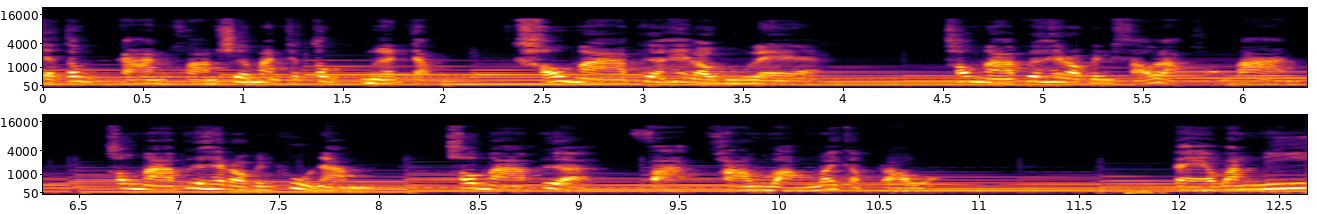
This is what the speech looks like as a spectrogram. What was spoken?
จะต้องการความเชื่อมั่นจะต้องเหมือนกับเขามาเพื่อให้เราดูแล เข้ามาเพื่อให้เราเป็นเสาหลักของบ้าน เข้ามาเพื่อให้เราเป็นผู้นำเข้ามาเพื่อฝากความหวังไว้กับเรา แต่วันนี้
